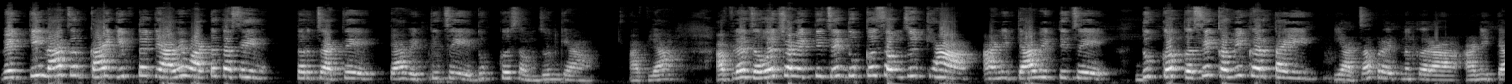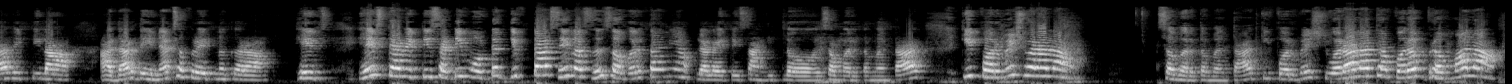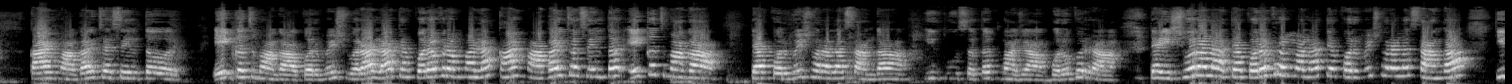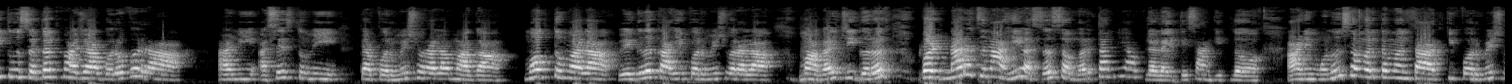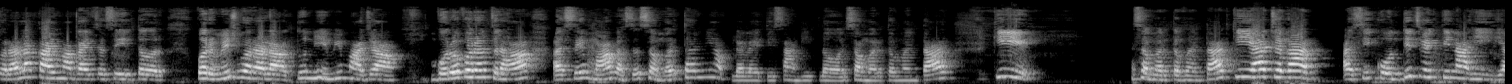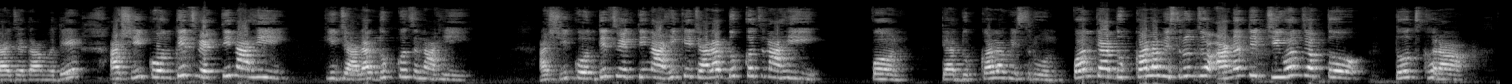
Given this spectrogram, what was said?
व्यक्तीला जर काय गिफ्ट द्यावे वाटत असेल तर जाते त्या व्यक्तीचे दुःख समजून घ्या. आपल्या आपल्या जवळच्या व्यक्तीचे दुःख समजून घ्या आणि त्या व्यक्तीचे दुःख कसे कमी करता येईल याचा प्रयत्न करा आणि त्या व्यक्तीला आधार देण्याचा प्रयत्न करा. हेच हेच त्या व्यक्तीसाठी मोठं गिफ्ट असेल असं समर्थांनी आपल्याला इथे सांगितलं. समर्थ म्हणतात की परमेश्वराला समर्थ म्हणतात की परमेश्वराला त्या परब्रह्माला काय मागायचं असेल तर एकच मागा. परमेश्वराला त्या परब्रह्माला काय मागायचं असेल तर एकच मागा. त्या परमेश्वराला सांगा की तू सतत माझ्या बरोबर राहा. त्या ईश्वराला त्या परब्रह्माला त्या परमेश्वराला सांगा की तू सतत माझ्या बरोबर राहा. आणि असेच तुम्ही त्या परमेश्वराला मागा. मग तुम्हाला वेगळं काही परमेश्वराला मागायची गरज पडणारच नाही असं समर्थांनी आपल्याला इथे सांगितलं. आणि म्हणून समर्थ म्हणतात की परमेश्वराला काय मागायचं असेल तर परमेश्वराला तू नेहमी माझ्या बरोबरच राहा असे माग असं समर्थांनी आपल्याला इथे सांगितलं. समर्थ म्हणतात की समर्थ म्हणतात की या जगात अशी कोणतीच व्यक्ती नाही या जगामध्ये. अशी कोणतीच व्यक्ती नाही की ज्याला दुःखच नाही. अशी कोणतीच व्यक्ती नाही की ज्याला दुःखच नाही. पण त्या दुःखाला विसरून पण त्या दुःखाला विसरून जो आनंदी जीवन जगतो तोच खरा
